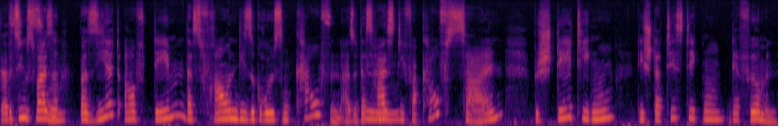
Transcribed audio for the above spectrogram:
das beziehungsweise so. basiert auf dem, dass Frauen diese Größen kaufen. Also das Mhm. heißt, die Verkaufszahlen bestätigen die Statistiken der Firmen.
